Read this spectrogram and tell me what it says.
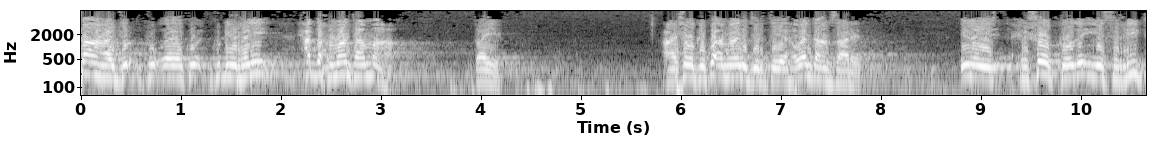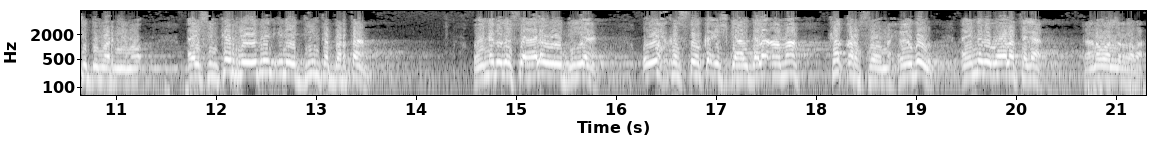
Ma aha ku dhiirani xagga xumaanta ma aha ayib caaisho wakay ku ammaani jirtay haweenka ansaareed inay xishoodkooda iyo sariigtii dumarnimo aysan ka reebin inay diinta bartaan oo nabiga su'aalo weydiiyaan oo wax kastoo ka ishgaalgala ama ka qarsooma xoogow ay nabiga oola tagaan taana waa la rabaa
